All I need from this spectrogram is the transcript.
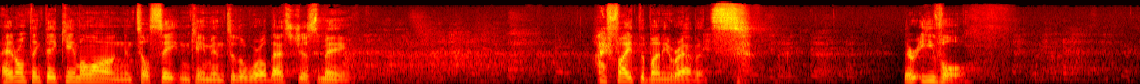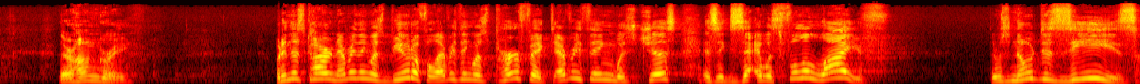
I don't think they came along until Satan came into the world. That's just me. I fight the bunny rabbits. They're evil. They're hungry. But in this garden, everything was beautiful, everything was perfect, everything was just as exact, it was full of life. There was no disease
